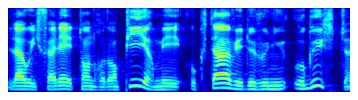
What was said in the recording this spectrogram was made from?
là où il fallait étendre l'Empire, mais Octave est devenu Auguste,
